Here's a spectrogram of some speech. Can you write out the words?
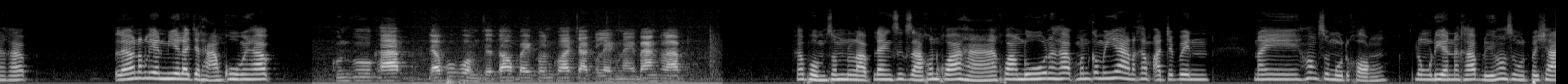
นะครับ แล้วนักเรียนมีอะไรจะถามครูไหมครับ คุณครูครับ แล้วพวกผมจะต้องไปค้นคว้าจากแหล่งไหนบ้างครับครับผมสำหรับแหล่งศึกษาค้นคว้าหาความรู้นะครับ มันก็ไม่ยากนะครับ อาจจะเป็น ในห้องสมุดของโรงเรียนนะครับ หรือห้องสมุดประชา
